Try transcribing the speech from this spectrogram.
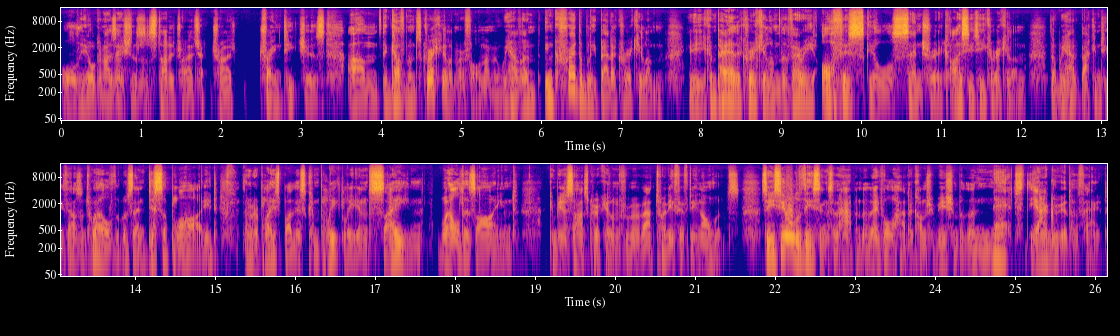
all the organizations that started trying to, trying to train teachers, um, the government's curriculum reform. I mean, we have an incredibly better curriculum. You, know, you compare the curriculum, the very office skills centric ICT curriculum that we had back in 2012, that was then disapplied and replaced by this completely insane, well designed computer science curriculum from about 2015 onwards. So you see all of these things have happened and they've all had a contribution, but the net, the aggregate effect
